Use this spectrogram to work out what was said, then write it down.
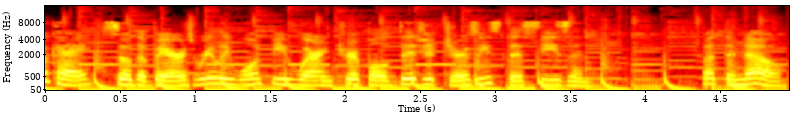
Okay, so the Bears really won't be wearing triple-digit jerseys this season. But the no.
